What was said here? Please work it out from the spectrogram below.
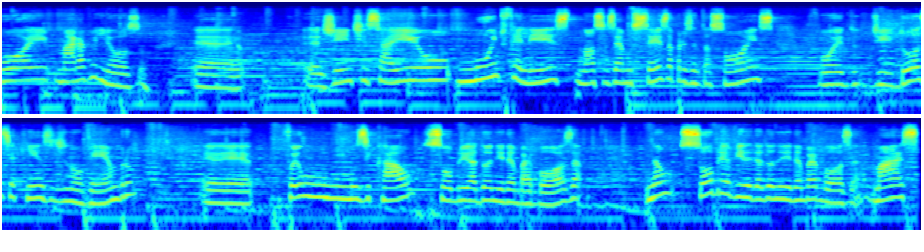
Foi maravilhoso. É, a gente saiu muito feliz. Nós fizemos seis apresentações foi de 12 a 15 de novembro. É, foi um musical sobre a Dona Irã Barbosa, não sobre a vida da Dona Irã Barbosa, mas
